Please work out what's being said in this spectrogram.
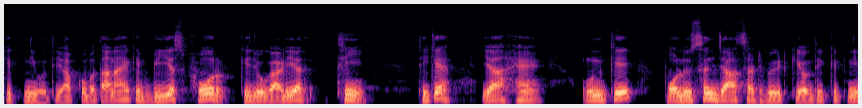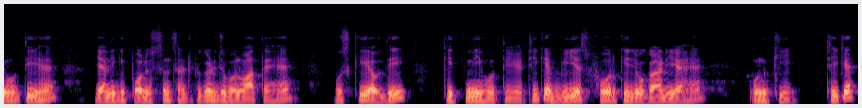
कितनी होती है? आपको बताना है कि बी एस फोर की जो गाड़ियाँ थी, ठीक है, या हैं, उनके पॉल्यूशन जाँच सर्टिफिकेट की अवधि कितनी होती है? यानी कि पॉल्यूशन सर्टिफिकेट जो बनवाते हैं, उसकी अवधि कितनी होती है, ठीक है? बी एस फोर की जो गाड़ियाँ हैं, उनकी, ठीक है?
